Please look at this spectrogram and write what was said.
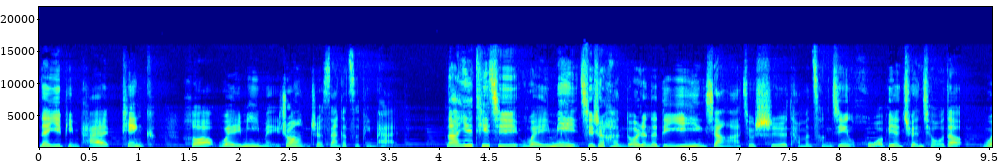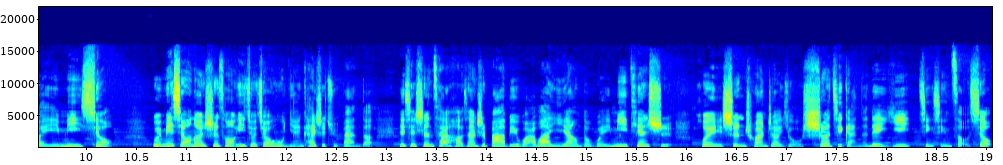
内衣品牌 Pink 和维密美妆这三个子品牌。那一提起维密，其实很多人的第一印象啊，就是他们曾经火遍全球的维密秀。维密秀呢，是从一九九五年开始举办的。那些身材好像是芭比娃娃一样的维密天使，会身穿着有设计感的内衣进行走秀。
